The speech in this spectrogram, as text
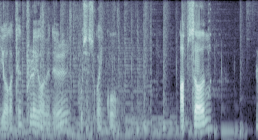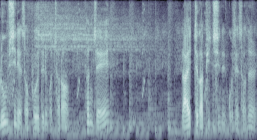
이와 같은 플레이 화면을 보실 수가 있고 앞선 룸씬에서 보여드린 것처럼 현재 라이트가 비치는 곳에서는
